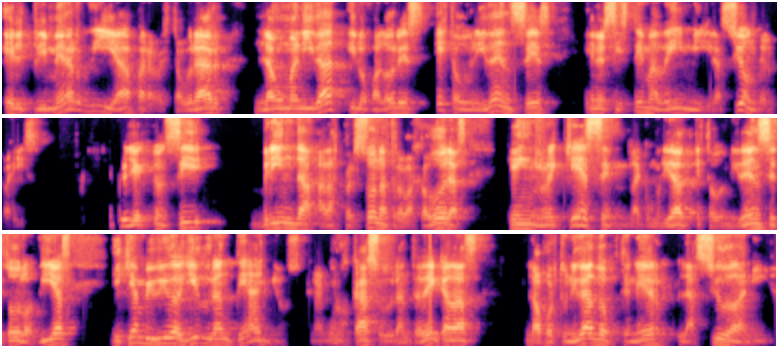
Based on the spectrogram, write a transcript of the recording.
el primer día para restaurar la humanidad y los valores estadounidenses en el sistema de inmigración del país. El proyecto en sí brinda a las personas trabajadoras que enriquecen la comunidad estadounidense todos los días y que han vivido allí durante años, en algunos casos durante décadas, la oportunidad de obtener la ciudadanía.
